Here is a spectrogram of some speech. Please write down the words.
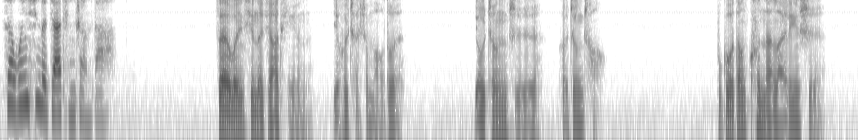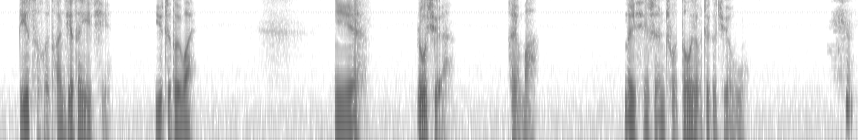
在温馨的家庭长大。再温馨的家庭也会产生矛盾，有争执和争吵。不过当困难来临时，彼此会团结在一起，一致对外。你、如雪，还有妈，内心深处都有这个觉悟。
